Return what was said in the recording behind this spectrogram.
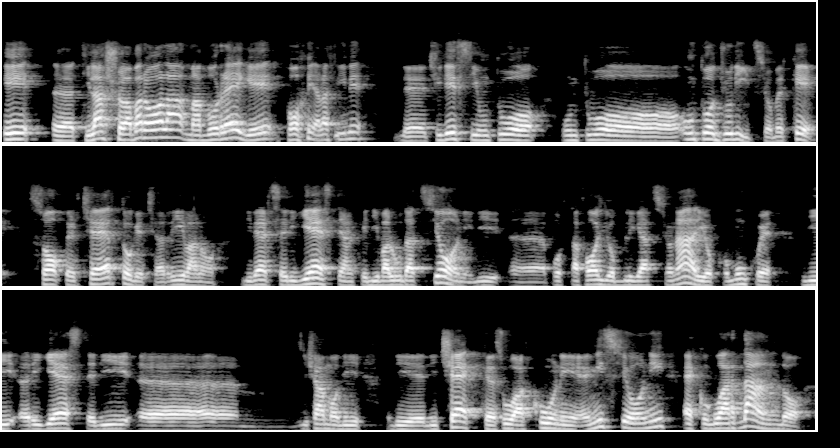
e eh, ti lascio la parola, ma vorrei che poi alla fine eh, ci dessi un tuo, un, tuo, un tuo giudizio, perché so per certo che ci arrivano diverse richieste anche di valutazioni di eh, portafogli obbligazionari o comunque di richieste di, eh, diciamo di, di, di, check su alcune emissioni. Ecco, guardando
